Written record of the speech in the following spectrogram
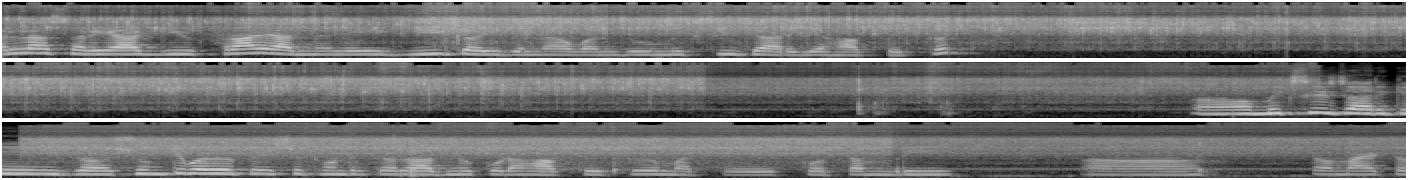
ಎಲ್ಲ ಸರಿಯಾಗಿ ಫ್ರೈ ಆದಮೇಲೆ ಈಗ ಇದನ್ನು ಒಂದು ಮಿಕ್ಸಿ ಜಾರಿಗೆ ಹಾಕಬೇಕು. ಮಿಕ್ಸಿ ಜಾರಿಗೆ ಈಗ ಶುಂಠಿ ಬೆಳ್ಳುಳ್ಳಿ ಪೇಸ್ಟ್ ಇಟ್ಕೊಂಡಿರ್ತೀವಲ್ಲ, ಅದನ್ನು ಕೂಡ ಹಾಕಬೇಕು. ಮತ್ತು ಕೊತ್ತಂಬರಿ ಟೊಮ್ಯಾಟೊ,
